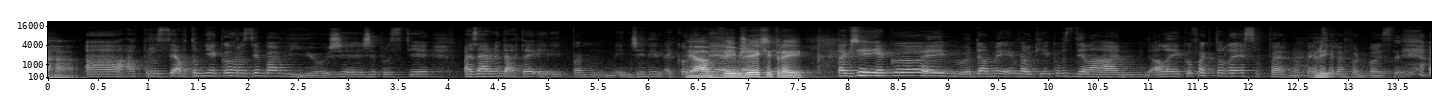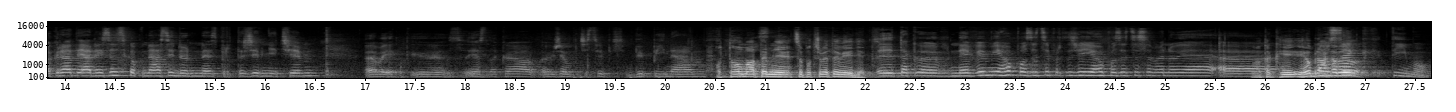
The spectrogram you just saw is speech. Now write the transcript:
Aha. A, a prostě, a to mě jako hrozně baví, jo, že, že prostě, a zároveň dáte i, i pan inženýr ekonomie. Já vím, takže, že je chytrý. Takže jako dáme i velký jako vzdělání, ale jako fakt tohle je super, no, být teda fotbalisty. Akorát já nejsem schopná si dodnes, protože v něčem, eh, jak, eh, já jsem taková, že občas vypínám. Od toho máte mě, co potřebujete vědět. Eh, tak nevím jeho pozici, protože jeho pozice se jmenuje no, tak jeho brácha byl... týmu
